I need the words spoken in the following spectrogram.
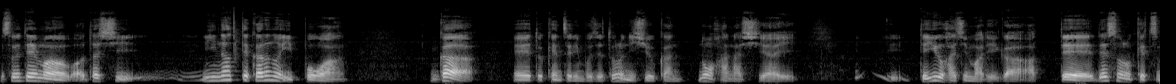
それでまあ私になってからの一方案が、えーと、ケンツェリン・ボジェットの2週間の話し合いっていう始まりがあってでその結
